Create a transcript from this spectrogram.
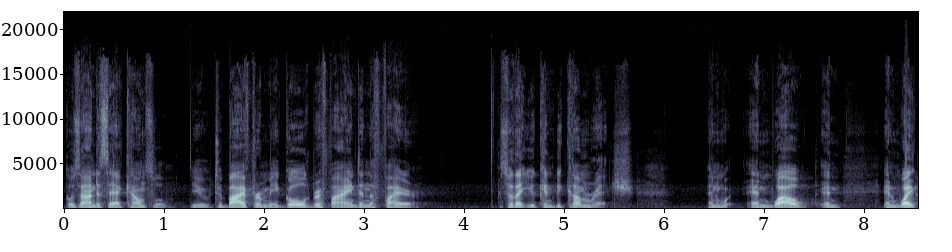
Goes on to say, I counsel you to buy from me gold refined in the fire, so that you can become rich, and, and, while, and, and, white,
